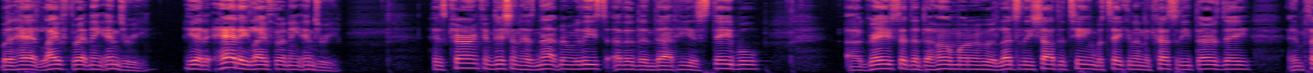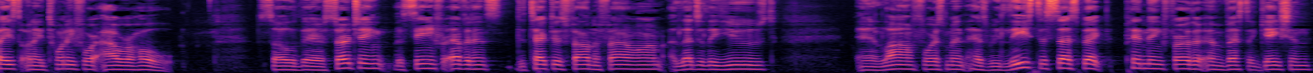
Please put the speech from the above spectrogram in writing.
but had life threatening injury. He had had a life threatening injury. His current condition has not been released, other than that he is stable. Uh, Graves said that the homeowner who allegedly shot the teen was taken into custody Thursday and placed on a 24 hour hold. So they're searching the scene for evidence. Detectives found the firearm allegedly used, and law enforcement has released the suspect pending further investigation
